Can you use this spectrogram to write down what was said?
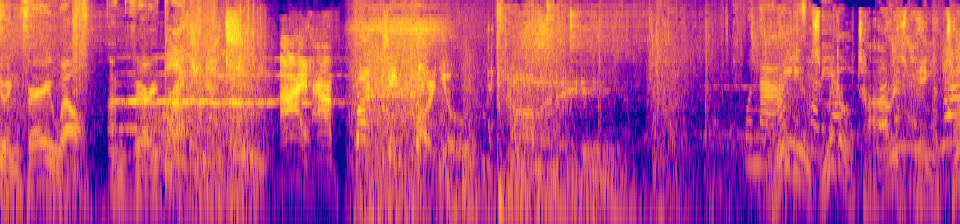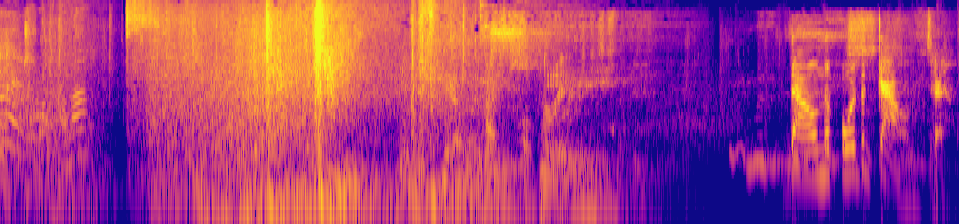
doing very well. I'm very proud of you. I have funding for you! Dominating. Radiant's middle tower is being attacked. Down for the count.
